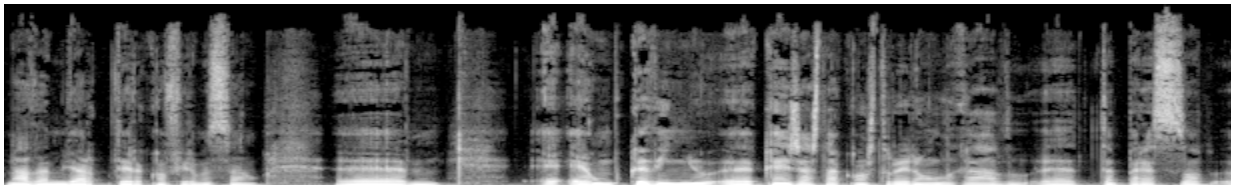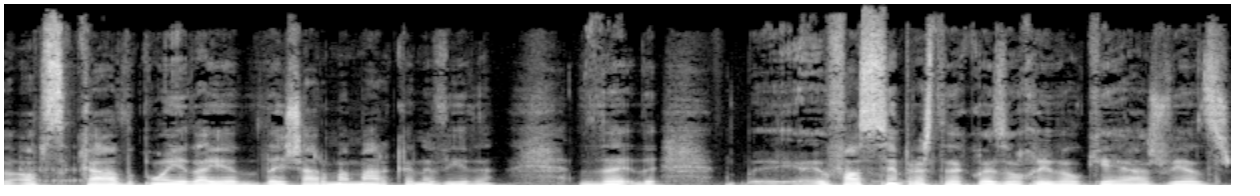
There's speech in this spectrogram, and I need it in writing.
nada melhor que ter a confirmação. Uh, é, é, um bocadinho uh, quem já está a construir um legado. Uh, parece obcecado com a ideia de deixar uma marca na vida. De, de, eu faço sempre esta coisa horrível que é, às vezes,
